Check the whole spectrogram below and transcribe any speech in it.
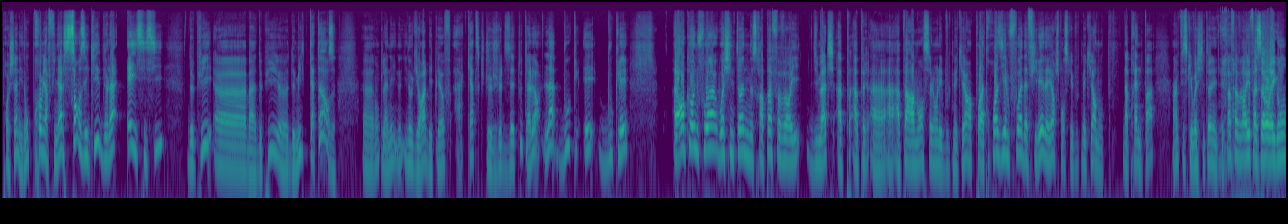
prochaine et donc première finale sans équipe de la ACC depuis, bah, depuis 2014. Donc l'année inaugurale des playoffs à 4, je, je le disais tout à l'heure, la boucle est bouclée. Alors encore une fois, Washington ne sera pas favori du match, apparemment selon les bookmakers. Pour la troisième fois d'affilée, d'ailleurs, je pense que les bookmakers n'apprennent pas, hein, puisque Washington n'était pas favori face à Oregon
